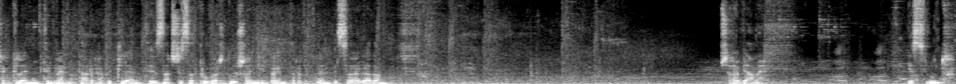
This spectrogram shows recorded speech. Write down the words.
Przeklęty wentar wyklęty. Znaczy zatruwasz duszę, nie wentar wyklęty, co ja gadam. Przerabiamy. Jest lód.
